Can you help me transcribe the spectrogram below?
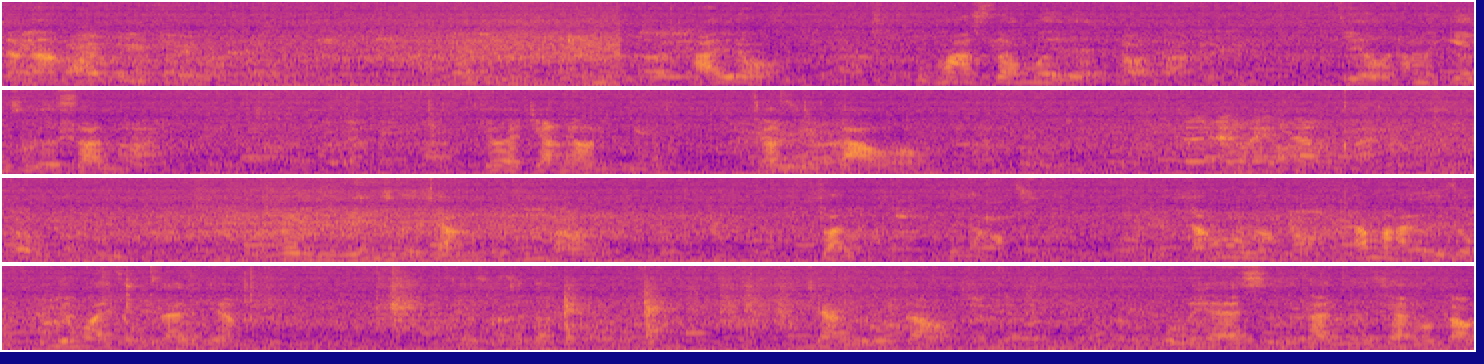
刚刚。还有不怕蒜味的人。只有他们腌制的蒜头，就在酱料里面，要自己刀哦。嗯，配着腌制的酱油、蒜头，非常好吃。然后呢，他们还有一种另外一种蘸酱，就是这个酱油膏。我们也来试试看这个酱油膏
